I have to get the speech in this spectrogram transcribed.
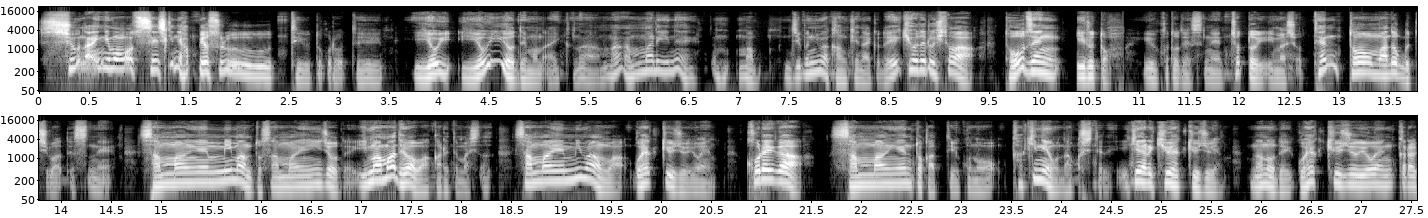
週内にも正式に発表するっていうところで、いよいよいよでもないかな。まあ、あんまりね、まあ、自分には関係ないけど、影響出る人は当然いるということですね。ちょっと言いましょう。店頭窓口はですね、3万円未満と3万円以上で、今までは分かれてました。3万円未満は594円。これが3万円とかっていうこの垣根をなくして、いきなり990円。なので594円から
